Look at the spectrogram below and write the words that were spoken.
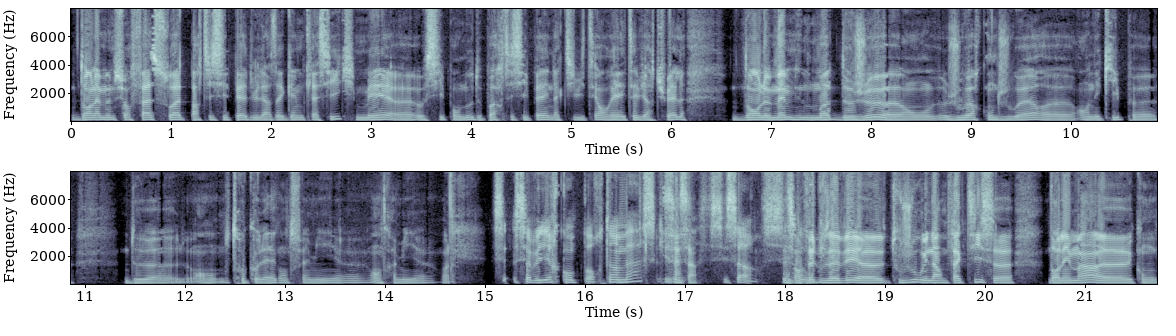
dans la même surface, soit de participer à du laser game classique, mais euh, aussi pour nous de participer à une activité en réalité virtuelle dans le même mode de jeu, joueur contre joueur, en équipe, de, entre collègues, entre familles, entre amis. voilà. Ça veut dire qu'on porte un masque? C'est ça. C'est ça? C'est En fait, vous avez euh, toujours une arme factice euh, dans les mains euh, qu'on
